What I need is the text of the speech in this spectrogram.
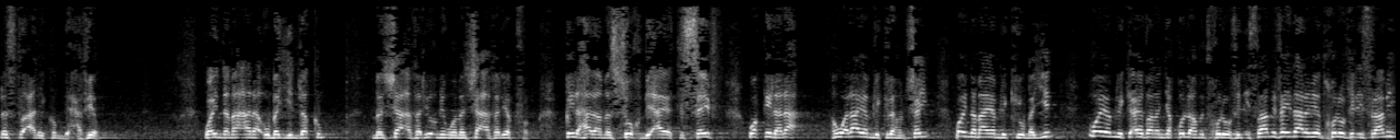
لست عليكم بحفيظ. وإنما أنا أبين لكم من شاء فليؤمن ومن شاء فليكفر. قيل هذا منسوخ بآية السيف وقيل لا هو لا يملك لهم شيء وإنما يملك يبين ويملك أيضا أن يقول لهم ادخلوا في الإسلام فإذا لم يدخلوا في الإسلام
